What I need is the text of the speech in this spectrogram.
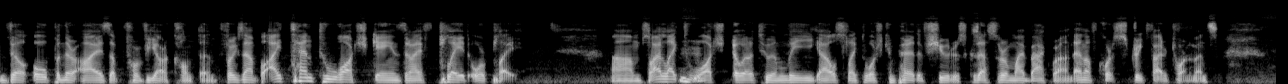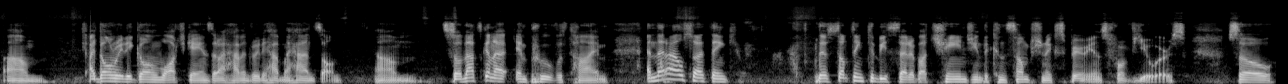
they'll open their eyes up for VR content. For example, I tend to watch games that I've played or play. Um, so I like mm-hmm. to watch Dota 2 and League. I also like to watch competitive shooters because that's sort of my background, and of course Street Fighter tournaments. Um, I don't really go and watch games that I haven't really had my hands on. Um, so that's going to improve with time. And then I also I think there's something to be said about changing the consumption experience for viewers. So,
